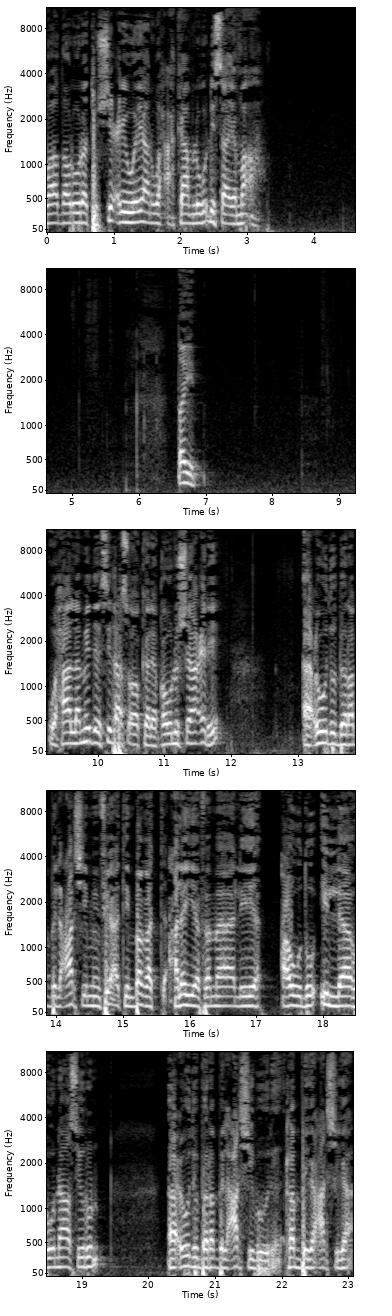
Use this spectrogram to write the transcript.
waa daruuratu shicri weeyaan wax axkaam lagu dhisayo ma ah ayib waxaa la mid eh, sidaas oo kale qowl shaaciri acuudu birabi اlcarshi min fiati bagat calaya famaa lii cawdu ilaa hu naasiru acuudu birabi اlcarshi buu yiri rabbiga carshiga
